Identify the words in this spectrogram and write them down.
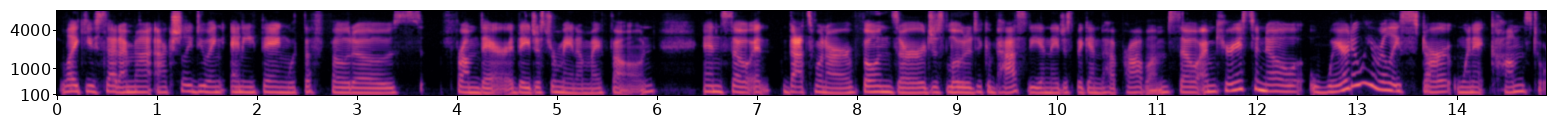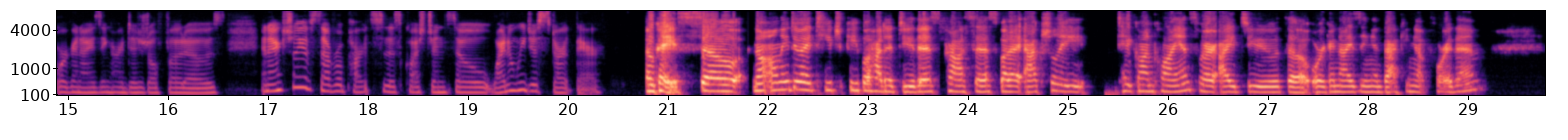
like you said, I'm not actually doing anything with the photos from there, they just remain on my phone. And so and that's when our phones are just loaded to capacity and they just begin to have problems. So I'm curious to know where do we really start when it comes to organizing our digital photos? And I actually have several parts to this question. So why don't we just start there? Okay, so not only do I teach people how to do this process, but I actually take on clients where I do the organizing and backing up for them.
